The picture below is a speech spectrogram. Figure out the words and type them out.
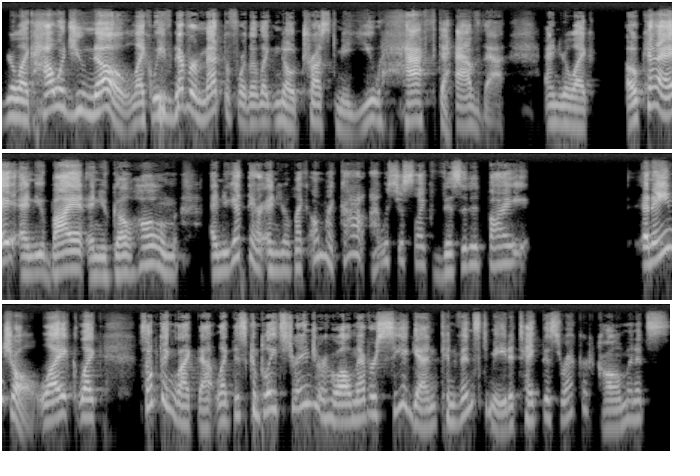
You're like, how would you know? Like, we've never met before. They're like, no, trust me, you have to have that. And you're like, okay. And you buy it and you go home and you get there and you're like, oh my God, I was just like visited by an angel like like something like that like this complete stranger who i'll never see again convinced me to take this record home and it's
